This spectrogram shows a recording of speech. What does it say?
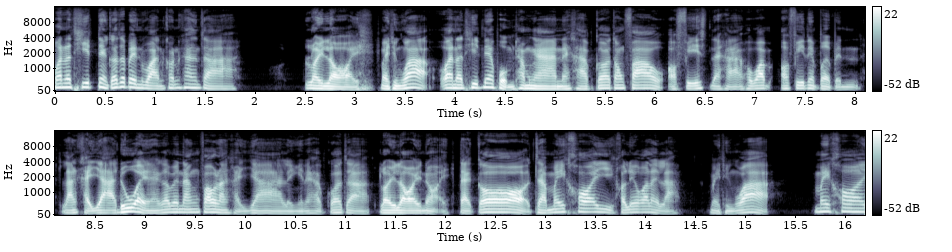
วันอาทิตย์เนี่ยก็จะเป็นวันค่อนข้างจะ ลอยๆ หมายถึงว่าวันอาทิตย์เนี่ยผมทำงานนะครับ ก็ต้องเฝ้าออฟฟิศนะคะ เพราะว่าออฟฟิศเนี่ยเปิดเป็นร้านขายยาด้วยนะก็ไปนั่งเฝ้าร้านขายยาอะไรเงี้ยนะครับ ก็จะลอยๆหน่อย แต่ก็จะไม่ค่อยเขาเรียกว่าอะไรล่ะ หมายถึงว่าไม่ค่อย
